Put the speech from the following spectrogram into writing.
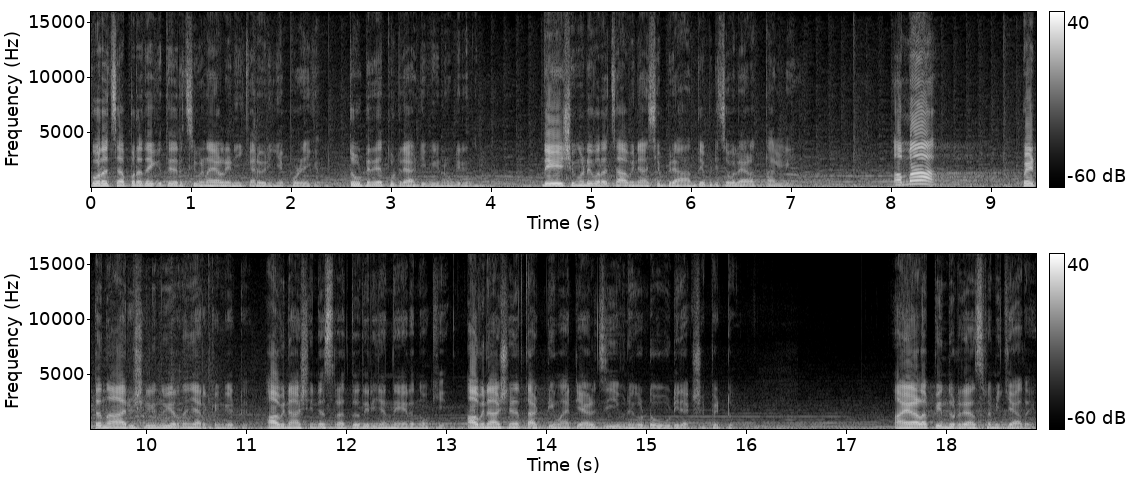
കുറച്ചപ്പുറത്തേക്ക് തെറിച്ച് വീണ അയാൾ എണീക്കാൻ ഒരുങ്ങിയപ്പോഴേക്കും തുടരെ തുടരെ അടി വീണുകൊണ്ടിരുന്നു. ദേഷ്യം കൊണ്ട് വിറച്ച അവിനാശി ഭ്രാന്തി പിടിച്ച പോലെ അയാളെ തള്ളി. അമ്മാ പെട്ടെന്ന് ആരുഷിൽ നിന്ന് ഉയർന്ന ഞരക്കം കേട്ട് അവിനാശിന്റെ ശ്രദ്ധ തിരിഞ്ഞ നേരെ നോക്കി. അവിനാശിനെ തട്ടി മാറ്റി അയാൾ ജീവനെ കൊണ്ട് ഓടി രക്ഷപ്പെട്ടു. അയാളെ പിന്തുടരാൻ ശ്രമിക്കാതെ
